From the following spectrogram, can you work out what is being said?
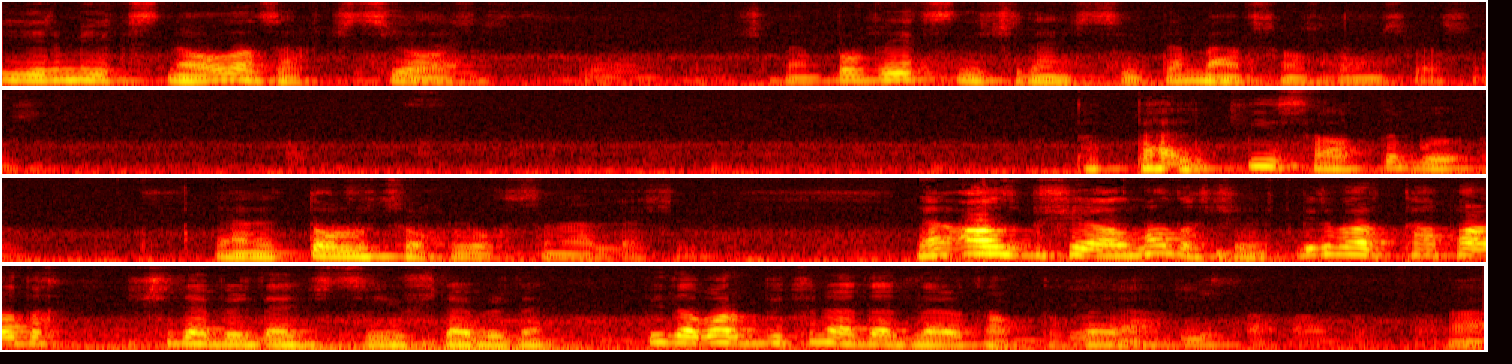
20x nə olacaq? Kiçik olacaq. 2-dən. Bu vetsin 2-dən kiçikdir də, mənfi sonsuz olmuş və sonsuz. Bəli, bir saatda bu yəni dolu çoxluq üçün əlləşir. Yəni az bir şey almadıq ki, bir var tapardıq 2-də 1-dən kiçik, 3-də 1-dən. Bir də var bütün ədədləri tapdıq da yəni. Bir tapardıq. Hə.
